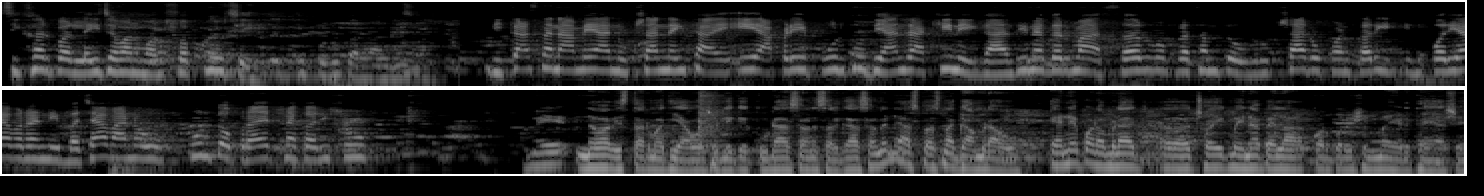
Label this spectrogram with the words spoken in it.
શિખર પર લઈ જવાનું મારું સ્વપ્ન છે એ પૂરું કરવાનું છે. વિકાસના નામે આ નુકસાન નહીં થાય એ આપણે પૂરતું ધ્યાન રાખીને ગાંધીનગરમાં સર્વપ્રથમ તો વૃક્ષારોપણ કરી પર્યાવરણને બચાવવાનો પૂરતો પ્રયત્ન કરીશું. અમે નવા વિસ્તારમાંથી આવો છો એટલે કે કુડાસણ, સરગાસણ અને આસપાસના ગામડાઓ. એને પણ હમણાં છ એક મહિના પહેલાં કોર્પોરેશનમાં એડ થયા છે.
